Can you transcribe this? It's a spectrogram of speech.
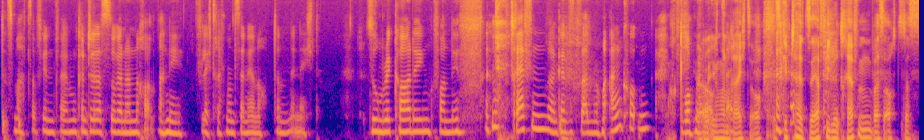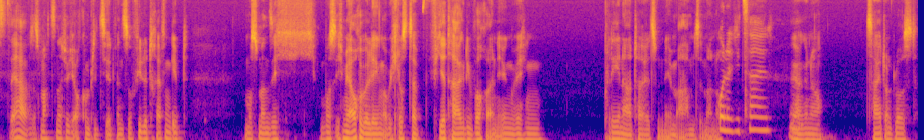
Das macht es auf jeden Fall. Man könnte das sogar dann noch, ach nee, vielleicht treffen wir uns dann ja noch dann in echt. Zoom-Recording von den Treffen, dann können Sie das alle nochmal angucken. Ach, ja, aber irgendwann reicht es auch. Es gibt halt sehr viele Treffen, was auch das, ja, das macht es natürlich auch kompliziert. Wenn es so viele Treffen gibt, muss man sich muss ich mir auch überlegen, ob ich Lust habe, vier Tage die Woche an irgendwelchen Plänen teilzunehmen, abends immer noch. Oder die Zeit. Ja, genau. Zeit und Lust.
